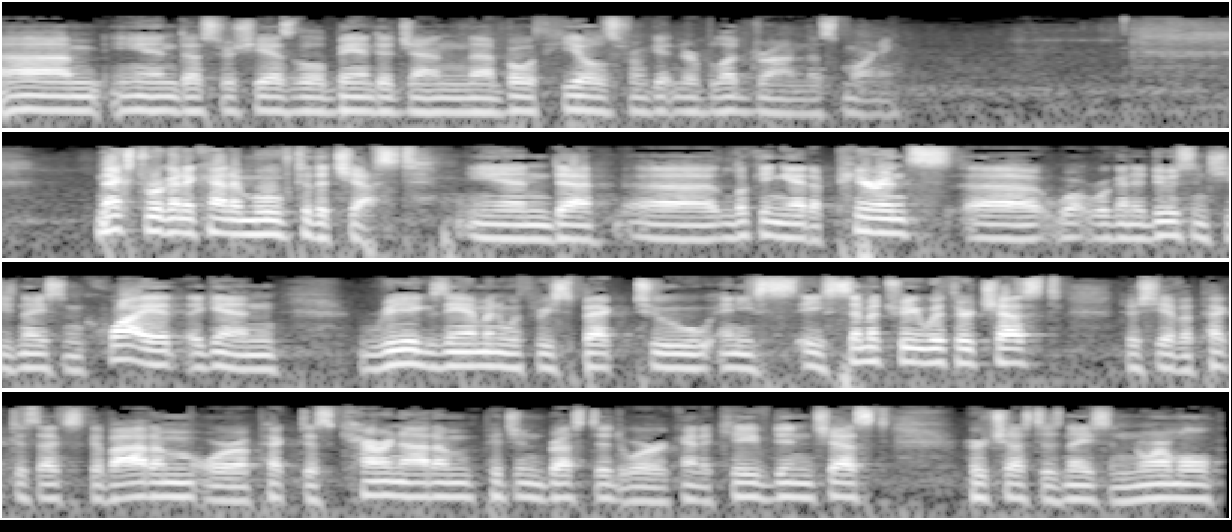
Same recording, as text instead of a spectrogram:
um, and uh, so she has a little bandage on uh, both heels from getting her blood drawn this morning. Next, we're going to kind of move to the chest. And uh, uh, looking at appearance, uh, what we're going to do since she's nice and quiet, again, re examine with respect to any asymmetry with her chest. Does she have a pectus excavatum or a pectus carinatum, pigeon breasted or kind of caved in chest? Her chest is nice and normal.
